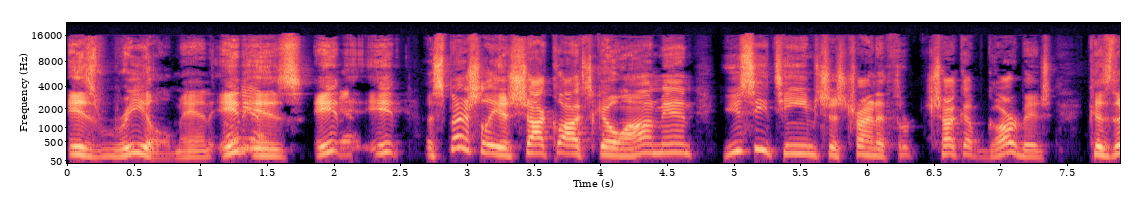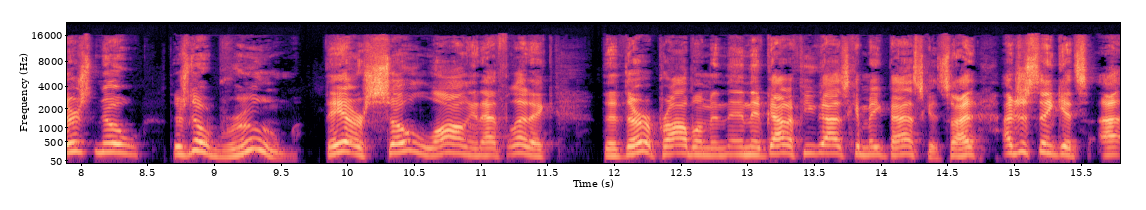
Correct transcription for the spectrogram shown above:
is real, man. It oh, yeah. is it yeah. it especially as shot clocks go on, man. You see teams just trying to th- chuck up garbage because there's no there's no room. They are so long and athletic that they're a problem, and, and they've got a few guys can make baskets. So I I just think it's uh,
